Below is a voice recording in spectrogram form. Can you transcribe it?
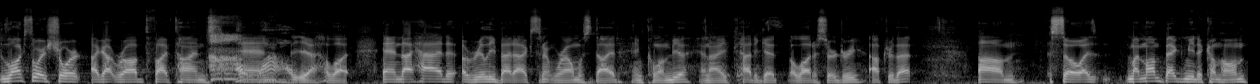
long story short, I got robbed five times. Oh, and, wow. Yeah, a lot. And I had a really bad accident where I almost died in Colombia, and I had to get a lot of surgery after that. Um, so as, my mom begged me to come home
